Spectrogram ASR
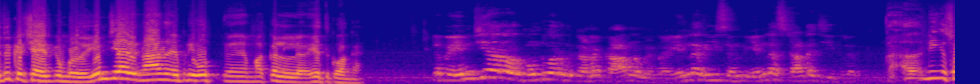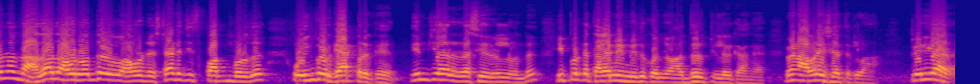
எதிர்கட்சியாக இருக்கும் பொழுது எம்ஜிஆர் நானும் எப்படி மக்கள் ஏற்றுக்குவாங்க இப்போ எம்ஜிஆர் அவர் கொண்டு வர்றதுக்கான காரணம் என்ன? என்ன ரீசன் என்ன ஸ்ட்ராட்டஜி இதில் இருக்கு? நீங்கள் சொன்னது தான் அதாவது அவர் வந்து அவருடைய ஸ்ட்ராட்டஜிஸ் பார்க்கும்பொழுது ஓ இங்கே ஒரு கேப் இருக்குது எம்ஜிஆர் ரசிகர்கள் வந்து இப்போ இருக்க தலைமை மீது கொஞ்சம் அதிருப்தியில் இருக்காங்க. வேணா அவரே சேர்த்துக்கலாம். பெரியார்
